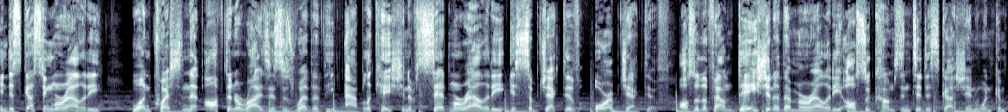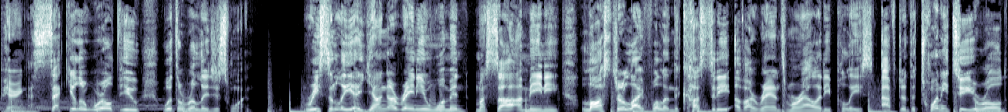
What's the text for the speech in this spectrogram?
In discussing morality, one question that often arises is whether the application of said morality is subjective or objective. Also, the foundation of that morality also comes into discussion when comparing a secular worldview with a religious one. Recently, a young Iranian woman, Mahsa Amini, lost her life while in the custody of Iran's morality police after the 22 year old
